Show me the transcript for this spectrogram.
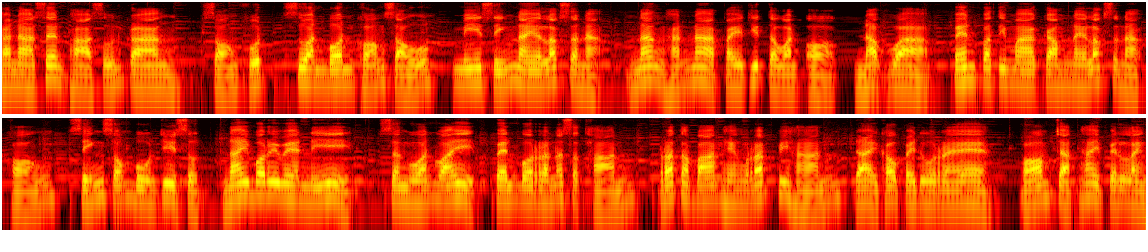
ขนาดเส้นผ่าศูนย์กลางสองฟุต ส่วนบนของเสา มีสิงในลักษณะ นั่งหันหน้าไปทิศตะวันออก นับว่าเป็นประติมากรรมในลักษณะของสิงสมบูรณ์ที่สุด ในบริเวณนี้ สงวนไว้เป็นโบราณสถาน รัฐบาลแห่งรัฐพิหารได้เข้าไปดูแลพร้อมจัดให้เป็นแหล่ง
